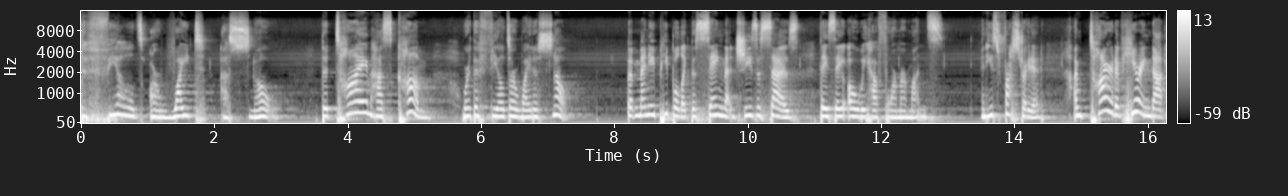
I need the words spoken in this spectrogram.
The fields are white as snow. The time has come where the fields are white as snow. But many people, like the saying that Jesus says, they say, Oh, we have four more months. And he's frustrated. I'm tired of hearing that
